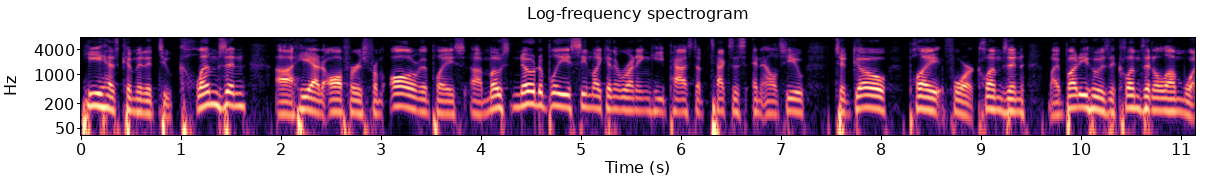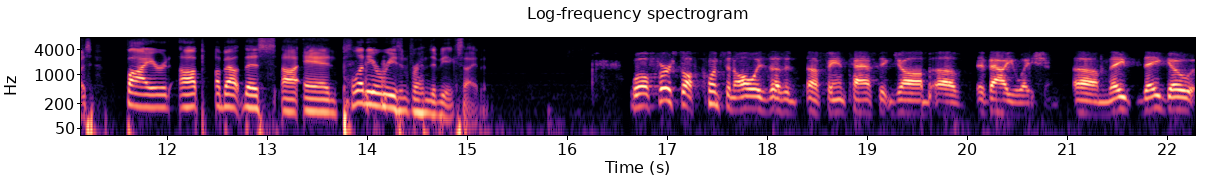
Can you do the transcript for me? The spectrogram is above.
He has committed to Clemson. Uh, he had offers from all over the place. Uh, most notably, it seemed like in the running, he passed up Texas and LSU to go play for Clemson. My buddy, who is a Clemson alum, was fired up about this, uh, and plenty of reason for him to be excited. Well, first off, Clemson always does a, a fantastic job of evaluation. Um, they they go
